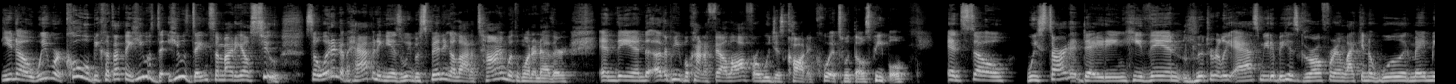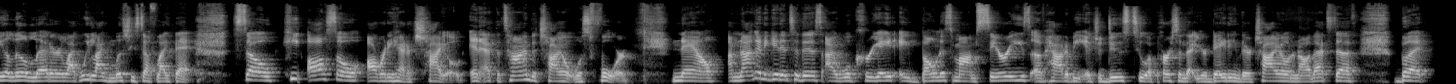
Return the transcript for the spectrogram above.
you know, we were cool because I think he was he was dating somebody else too. So what ended up happening is we were spending a lot of time with one another, and then the other people kind of fell off, or we just called it quits with those people. And so we started dating. He then literally asked me to be his girlfriend, like in the wood, made me a little letter. Like we like mushy stuff like that. So he also already had a child. And at the time, the child was four. Now, I'm not going to get into this. I will create a bonus mom series of how to be introduced to a person that you're dating, their child, and all that stuff. But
